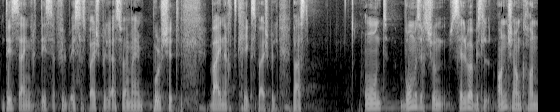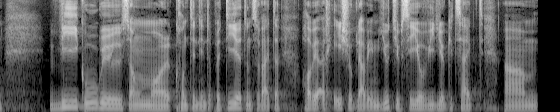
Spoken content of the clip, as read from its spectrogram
Und das ist eigentlich das ist ein viel besseres Beispiel, als wenn mein Bullshit Weihnachtskriegsbeispiel passt. Und wo man sich schon selber ein bisschen anschauen kann, wie Google, sagen wir mal, Content interpretiert und so weiter, habe ich euch eh schon, glaube ich, im YouTube SEO-Video gezeigt, ähm,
